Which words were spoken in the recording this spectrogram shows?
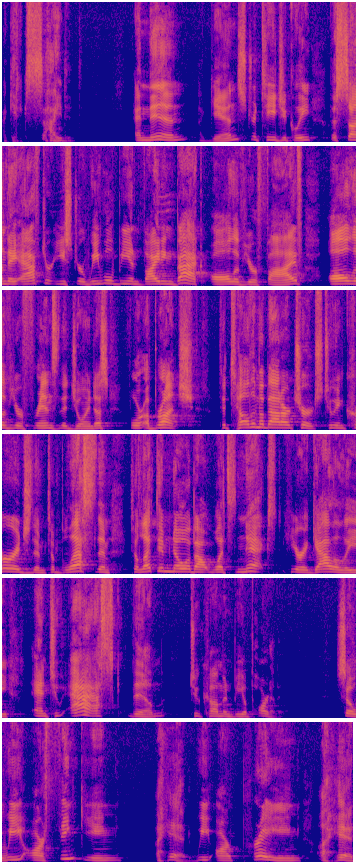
I get excited. And then, again, strategically, the Sunday after Easter, we will be inviting back all of your five, all of your friends that joined us for a brunch to tell them about our church, to encourage them, to bless them, to let them know about what's next here at Galilee, and to ask them to come and be a part of it. So we are thinking ahead. We are praying ahead.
